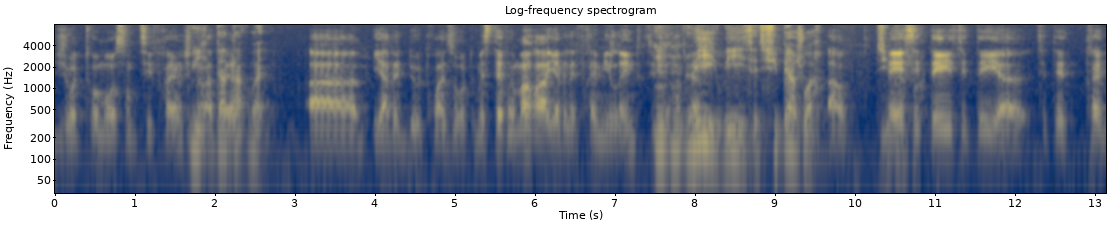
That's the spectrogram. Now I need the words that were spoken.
Joe Tomo, son petit frère, je Oui, me rappelle. Tata, ouais. Euh, il y avait deux, trois autres. Mais c'était vraiment rare. Il y avait les frères Milland, si tu te Mhm. rappelles. Oui, oui, c'est super joueur. Ah, Super mais joueur. c'était c'était euh, c'était très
